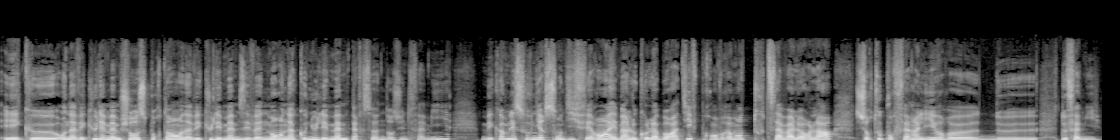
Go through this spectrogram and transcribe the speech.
et qu'on a vécu les mêmes choses. Pourtant, on a vécu les mêmes événements, on a connu les mêmes personnes dans une famille, mais comme les souvenirs sont différents, et eh ben le collaboratif prend vraiment toute sa valeur là, surtout pour faire un livre euh, de, de famille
